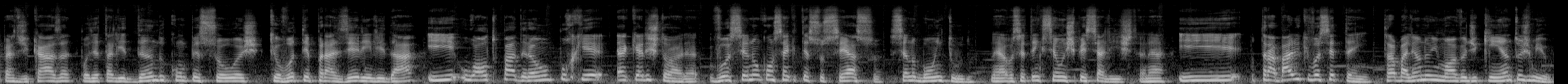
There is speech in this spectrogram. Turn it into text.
perto de casa, poder estar tá lidando com pessoas que eu vou ter prazer em lidar e o alto padrão, porque é aquela história. Você não consegue ter sucesso sendo bom em tudo, né? Você tem que ser um especialista, né? E o trabalho que você tem, trabalhando em um imóvel de 500 mil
